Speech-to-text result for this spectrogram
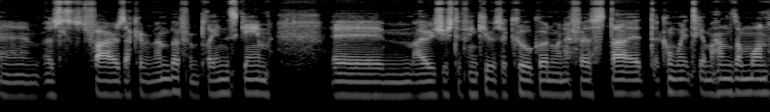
um, as far as I can remember from playing this game. Um, I always used to think it was a cool gun when I first started. I couldn't wait to get my hands on one.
